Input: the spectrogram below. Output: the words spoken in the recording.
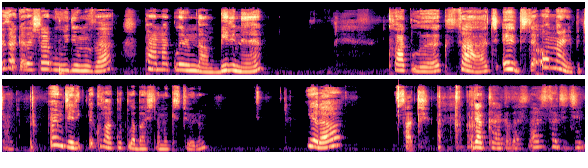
Evet arkadaşlar bu videomuzda parmaklarımdan birine kulaklık, saç, elbise onlar yapacağım. Öncelikle kulaklıkla başlamak istiyorum. Yara saç. Bir dakika arkadaşlar saç için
